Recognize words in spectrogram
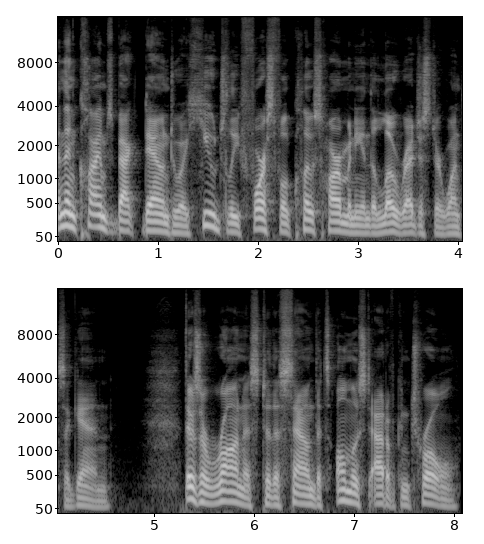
and then climbs back down to a hugely forceful close harmony in the low register once again. There's a rawness to the sound that's almost out of control.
